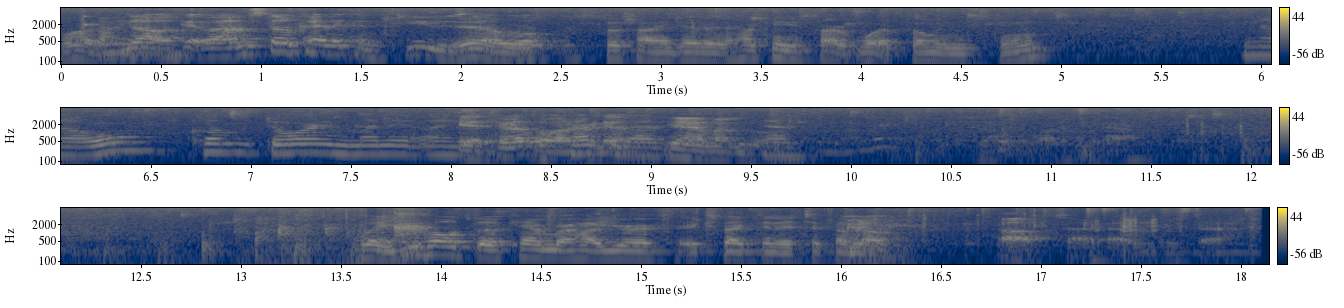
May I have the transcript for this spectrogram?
Right. No, okay, I'm still kind of confused. Yeah, Like, we're still trying to get it. How can you start what filming the steam? No, close the door and let it like. Yeah, turn out the water for now. Yeah, might as well. Yeah. Wait, you hold the camera how you're expecting it to come up? Oh, sorry. I was just uh.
